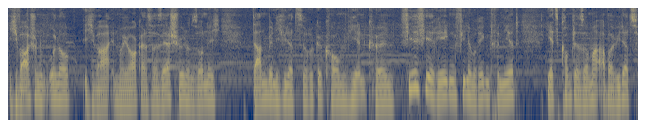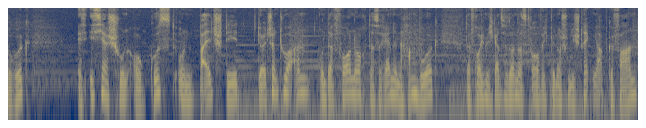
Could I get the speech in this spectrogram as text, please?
Ich war schon im Urlaub. Ich war in Mallorca. Das war sehr schön und sonnig. Dann bin ich wieder zurückgekommen hier in Köln. Viel, viel Regen, viel im Regen trainiert. Jetzt kommt der Sommer aber wieder zurück. Es ist ja schon August und bald steht die Deutschlandtour an und davor noch das Rennen in Hamburg. Da freue ich mich ganz besonders drauf. Ich bin auch schon die Strecken abgefahren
